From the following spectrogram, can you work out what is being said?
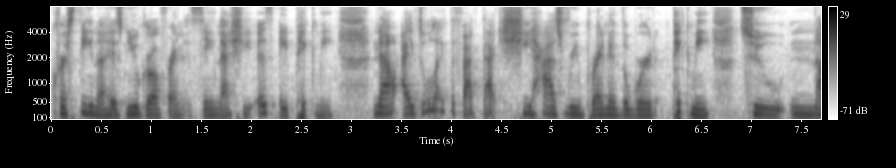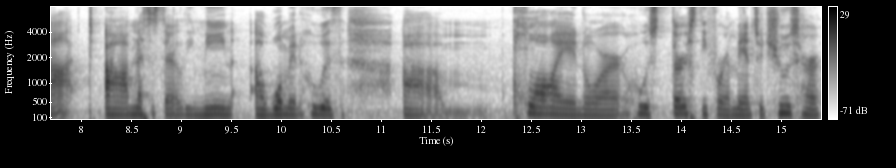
Christina, his new girlfriend, saying that she is a pick me. Now, I do like the fact that she has rebranded the word pick me to not um, necessarily mean a woman who is um, clawing or who's thirsty for a man to choose her,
